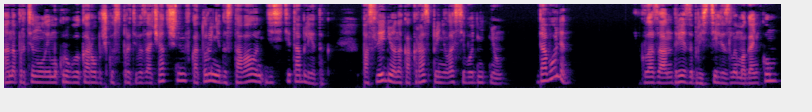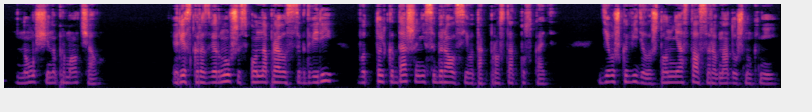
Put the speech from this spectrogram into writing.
Она протянула ему круглую коробочку с противозачаточными, в которой не доставала десяти таблеток. Последнюю она как раз приняла сегодня днем. «Доволен?» Глаза Андрея заблестели злым огоньком, но мужчина промолчал. Резко развернувшись, он направился к двери, вот только Даша не собиралась его так просто отпускать. Девушка видела, что он не остался равнодушным к ней.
